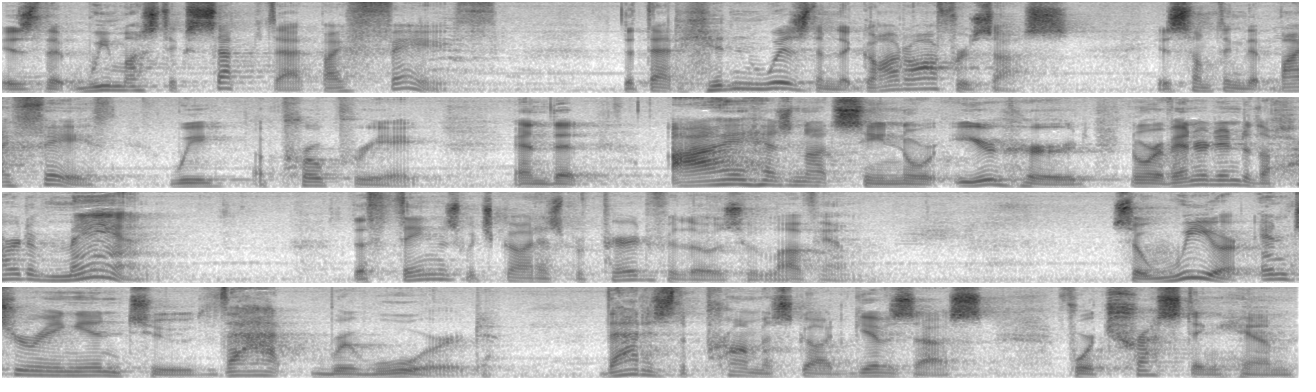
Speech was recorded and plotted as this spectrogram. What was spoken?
is that we must accept that by faith. That that hidden wisdom that God offers us is something that by faith we appropriate. And that eye has not seen, nor ear heard, nor have entered into the heart of man the things which God has prepared for those who love him. So we are entering into that reward. That is the promise God gives us for trusting him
